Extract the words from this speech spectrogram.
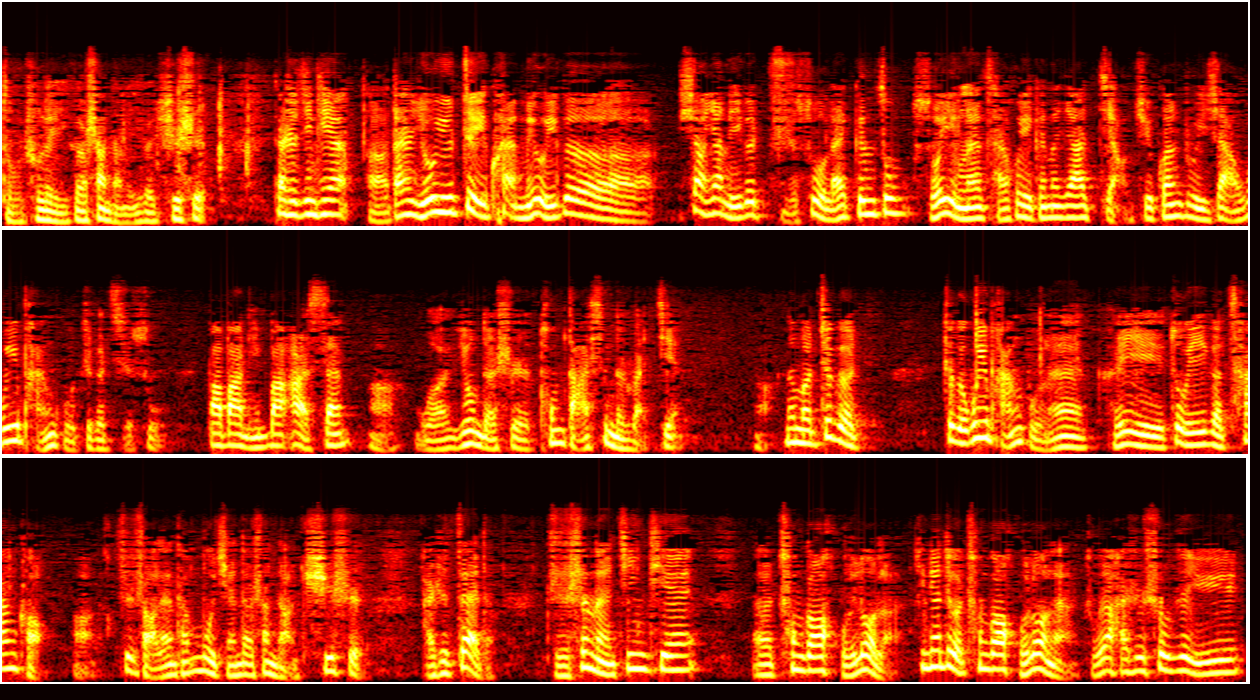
走出了一个上涨的一个趋势，但是今天啊，但是由于这一块没有一个像样的一个指数来跟踪，所以呢才会跟大家讲去关注一下微盘股这个指数八八零八二三啊，我用的是通达信的软件啊，那么这个这个微盘股呢可以作为一个参考啊，至少呢它目前的上涨趋势还是在的，只是呢今天。呃，冲高回落了。今天这个冲高回落呢，主要还是受制于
